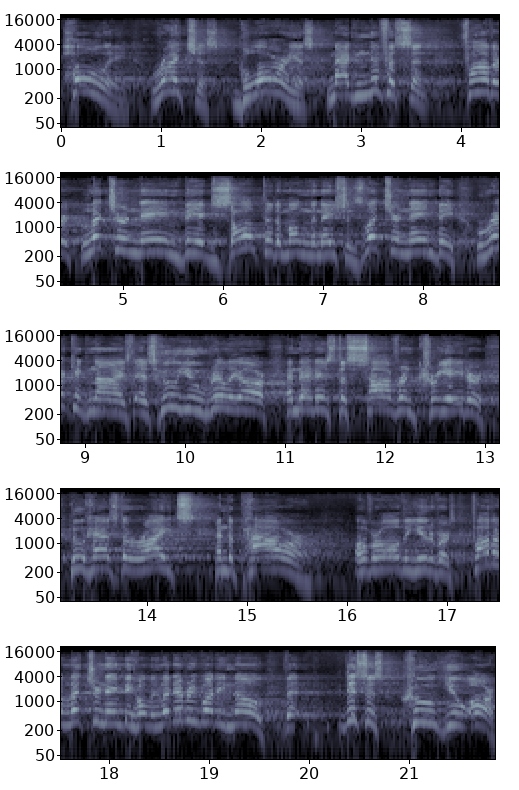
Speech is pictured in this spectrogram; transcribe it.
holy, righteous, glorious, magnificent. Father, let your name be exalted among the nations. Let your name be recognized as who you really are, and that is the sovereign creator who has the rights and the power over all the universe. Father, let your name be holy. Let everybody know that this is who you are.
